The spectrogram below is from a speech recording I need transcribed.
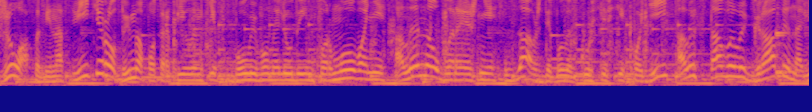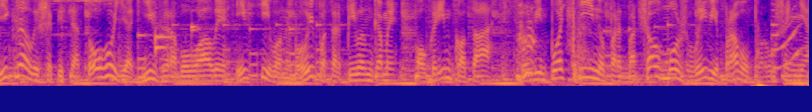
Жила собі на світі родина потерпіленків. Були вони люди інформовані, але необережні. Завжди були в курсі всіх подій, але ставили грати на вікна лише після того, як їх грабували. І всі вони були потерпіленками, окрім кота, бо він постійно передбачав можливі правопорушення.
